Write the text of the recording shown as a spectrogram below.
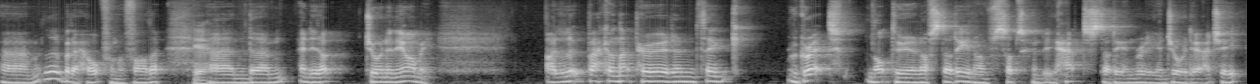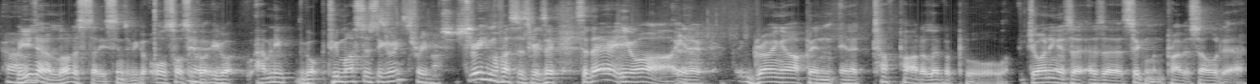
Um, a little bit of help from my father, Yeah. and um, ended up joining the army. I look back on that period and think, regret not doing enough study, and I've subsequently had to study and really enjoyed it actually. Um, Well, you've done a lot of studies since. You've got all sorts of. Yeah. You've got how many? You've got two master's degrees. three masters. Three master's degrees. So, so there you are. You know, growing up in, in a tough part of Liverpool, joining as a as a signalman, private soldier,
